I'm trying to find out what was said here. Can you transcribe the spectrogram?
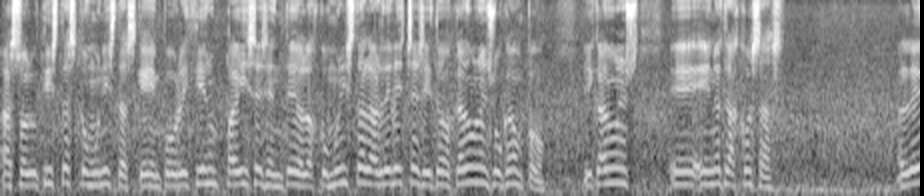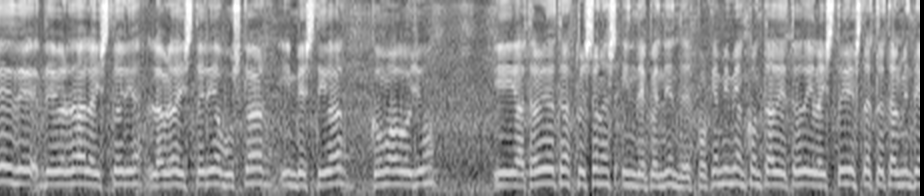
absolutistas comunistas que empobrecieron países enteros, los comunistas, las derechas y todo, cada uno en su campo y cada uno eh, en otras cosas. Lee de, de, verdad la historia, la verdad historia, buscar, investigar, como hago yo, y a través de otras personas independientes, porque a mí me han contado de todo y la historia está totalmente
